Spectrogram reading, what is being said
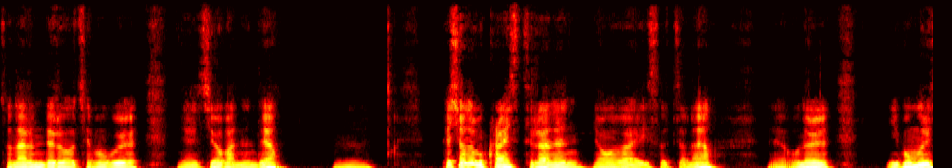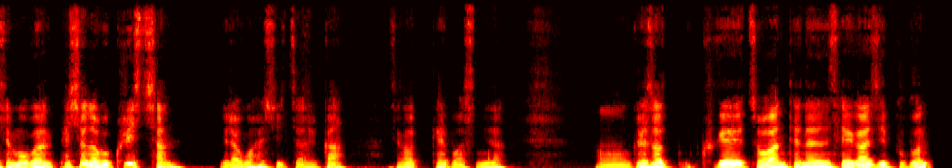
저 나름대로 제목을 예, 지어봤는데요. 음, Passion of Christ라는 영화가 있었잖아요. 예, 오늘 이 본문의 제목은 Passion of Christian이라고 할 수 있지 않을까 생각해 보았습니다. 어, 그래서 크게 저한테는 세 가지 부분,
